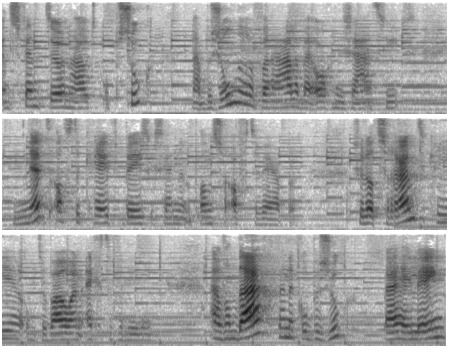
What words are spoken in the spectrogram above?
en Sven Turnhout op zoek naar bijzondere verhalen bij organisaties die net als de kreeft bezig zijn een panzer af te werpen, zodat ze ruimte creëren om te bouwen aan echte vernieuwing. En vandaag ben ik op bezoek bij Helene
